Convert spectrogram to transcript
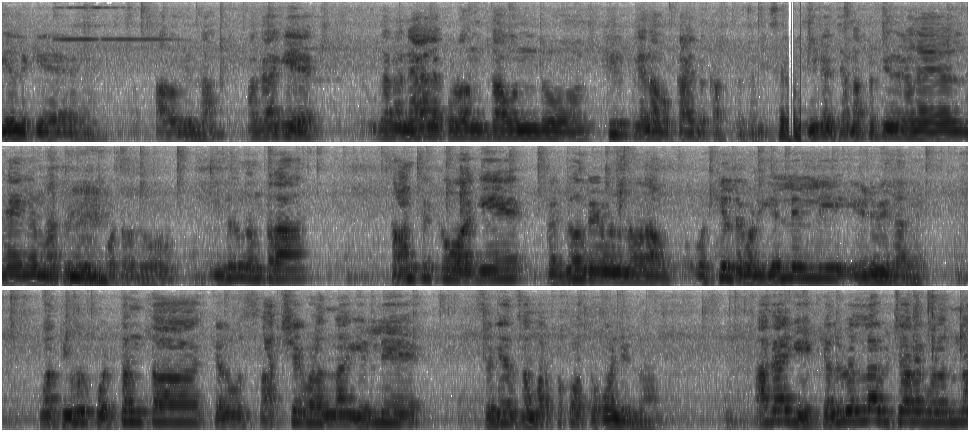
ಹೇಳಲಿಕ್ಕೆ ಆಗೋದಿಲ್ಲ. ಹಾಗಾಗಿ ಇದನ್ನು ನ್ಯಾಯಾಲಯ ಕೊಡುವಂಥ ಒಂದು ತೀರ್ಪಿಗೆ ನಾವು ಕಾಯ್ಬೇಕಾಗ್ತದೆ. ಈಗ ಜನಪ್ರತಿನಿಧಿಗಳ ನ್ಯಾಯಾಲಯ ನ್ಯಾಯಾಲಯ ಮಾತ್ರ ತೀರ್ಪು ಕೊಟ್ಟರು ಇದರ ನಂತರ ತಾಂತ್ರಿಕವಾಗಿ ಪ್ರಜ್ವಲ್ ರೇವಣ್ಣನವರ ವಕೀಲರುಗಳು ಎಲ್ಲೆಲ್ಲಿ ಎಡವಿದ್ದಾರೆ ಮತ್ತು ಇವರು ಕೊಟ್ಟಂಥ ಕೆಲವು ಸಾಕ್ಷ್ಯಗಳನ್ನು ಎಲ್ಲಿ ಸರಿಯಾದ ಸಮರ್ಪಕವಾಗಿ ತಗೊಂಡಿಲ್ಲ ಹಾಗಾಗಿ ಕೆಲವೆಲ್ಲ ವಿಚಾರಗಳನ್ನ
